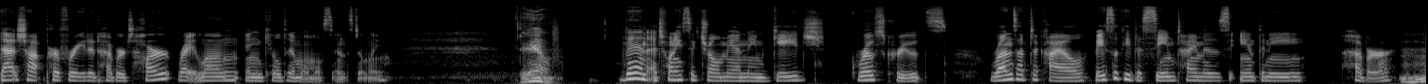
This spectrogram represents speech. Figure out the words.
That shot perforated Hubbard's heart, right lung, and killed him almost instantly. Damn. Then a 26 year old man named Gage Grosskreutz runs up to Kyle, basically the same time as Anthony Huber. Mm-hmm.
